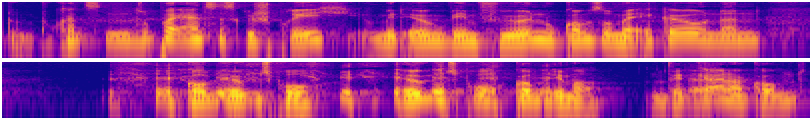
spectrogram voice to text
du, du kannst ein super ernstes Gespräch mit irgendwem führen, du kommst um die Ecke und dann kommt irgendein Spruch. Irgendein Spruch kommt immer. Wenn keiner kommt,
